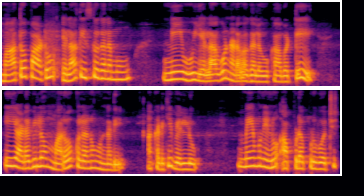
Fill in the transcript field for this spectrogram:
మాతో పాటు ఎలా తీసుకోగలము? నీవు ఎలాగో నడవగలవు కాబట్టి ఈ అడవిలో మరో కులను ఉన్నది. అక్కడికి వెళ్ళు. మేము నిన్ను అప్పుడప్పుడు వచ్చి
